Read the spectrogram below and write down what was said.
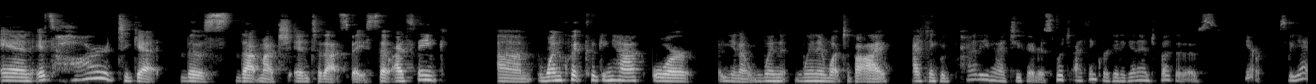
And it's hard to get those that much into that space. So I think um, one quick cooking hack or you know when when and what to buy i think would probably be my two favorites which i think we're going to get into both of those here. So yeah.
